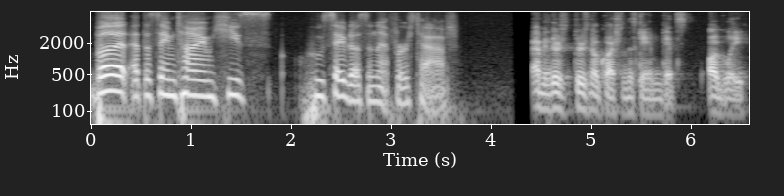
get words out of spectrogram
but at the same time, he's who saved us in that first half. I mean, there's there's no question this game gets ugly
